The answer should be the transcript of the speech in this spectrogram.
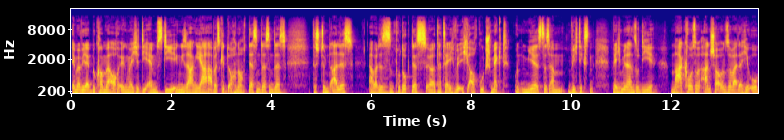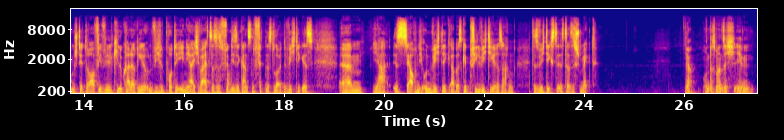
immer wieder bekommen wir auch irgendwelche DMs, die irgendwie sagen, ja, aber es gibt auch noch das und das und das. Das stimmt alles. Aber das ist ein Produkt, das äh, tatsächlich wirklich auch gut schmeckt. Und mir ist das am wichtigsten. Wenn ich mir dann so die Makros anschaue und so weiter, hier oben steht drauf, wie viel Kilokalorien und wie viel Protein. Ja, ich weiß, dass es für diese ganzen Fitnessleute wichtig ist. Ähm, ja, ist ja auch nicht unwichtig, aber es gibt viel wichtigere Sachen. Das Wichtigste ist, dass es schmeckt. Ja, und dass man sich eben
